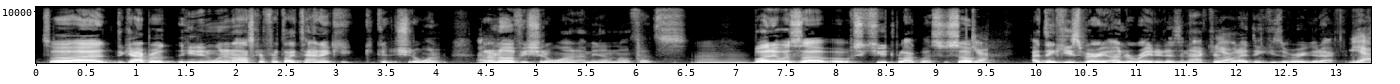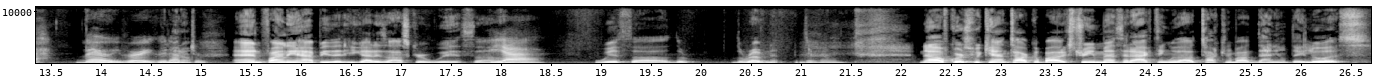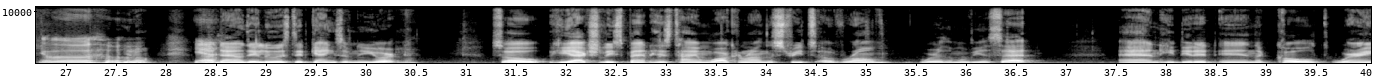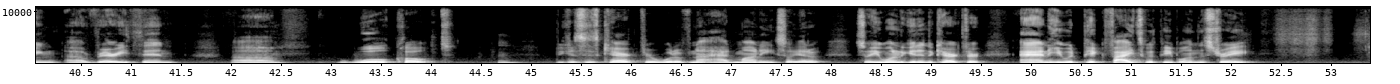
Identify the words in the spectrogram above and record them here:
So uh, DiCaprio he didn't win an Oscar for Titanic. He, he could should have won. I don't know if he should have won. I mean I don't know if that's. But it was uh, a huge blockbuster. So Yeah. I think he's very underrated as an actor, Yeah. but I think he's a very good actor. Yeah. Very, very good you know. actor. And finally happy that he got his Oscar with uh, Yeah. with uh, the the Revenant. Different. Now, of course, we can't talk about extreme method acting without talking about Daniel Day Lewis. Oh. You know, Yeah. Uh, Daniel Day Lewis did Gangs of New York. Yeah. So he actually spent his time walking around the streets of Rome, where the movie is set, and he did it in the cold, wearing a very thin um, wool coat, because his character would have not had money. So he had a, so he wanted to get into character, and he would pick fights with people in the street,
